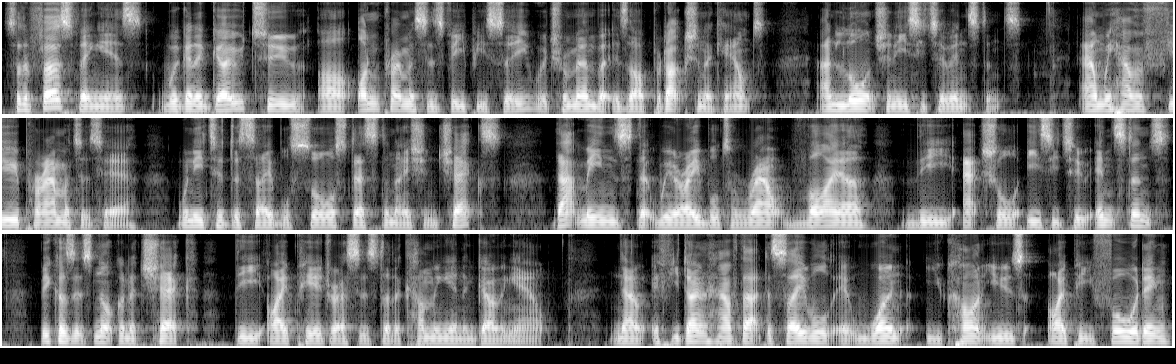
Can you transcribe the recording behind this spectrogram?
So the first thing is we're going to go to our on-premises VPC, which remember is our production account, and launch an EC2 instance. And we have a few parameters here. We need to disable source destination checks. That means that we are able to route via the actual EC2 instance because it's not going to check the IP addresses that are coming in and going out. Now, if you don't have that disabled, it won't. You can't use IP forwarding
